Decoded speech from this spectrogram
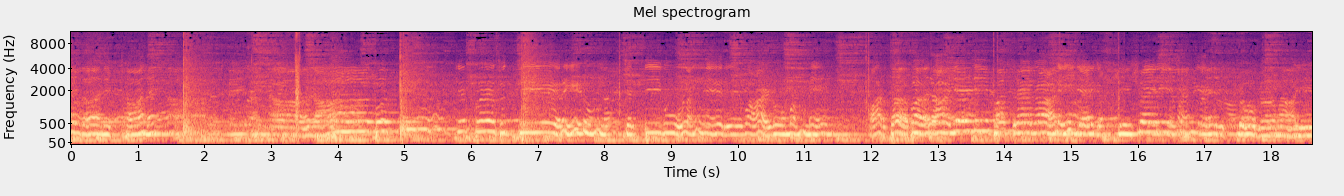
തന്നാനാനന്ദേ പ്രസിദ്ധീറിയിടുന്ന ചെട്ടികൂളങ്ങേരെ വാഴുമമ്മേ. അർത്ഥപരായണി ഭദ്രകാളി ജഗീശ്വരി ശങ്കരി ലോകമായേ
